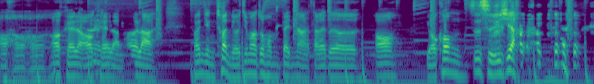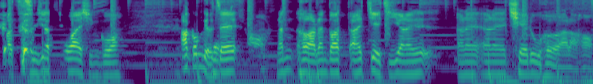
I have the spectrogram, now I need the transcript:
哦，好好，OK 了，OK 了，好啦，反正串流今嘛做方便呐，大家都哦有空支持一下，支持一下我的新歌。啊，讲到这哦，咱好啊，咱都安尼借机安尼安尼安尼切入好啊啦吼。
